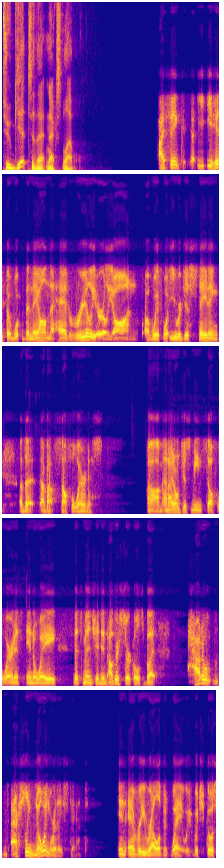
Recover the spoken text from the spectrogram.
to get to that next level? I think you hit the the nail on the head really early on with what you were just stating that about self awareness, um, and I don't just mean self awareness in a way that's mentioned in other circles, but how to actually knowing where they stand in every relevant way, which goes,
